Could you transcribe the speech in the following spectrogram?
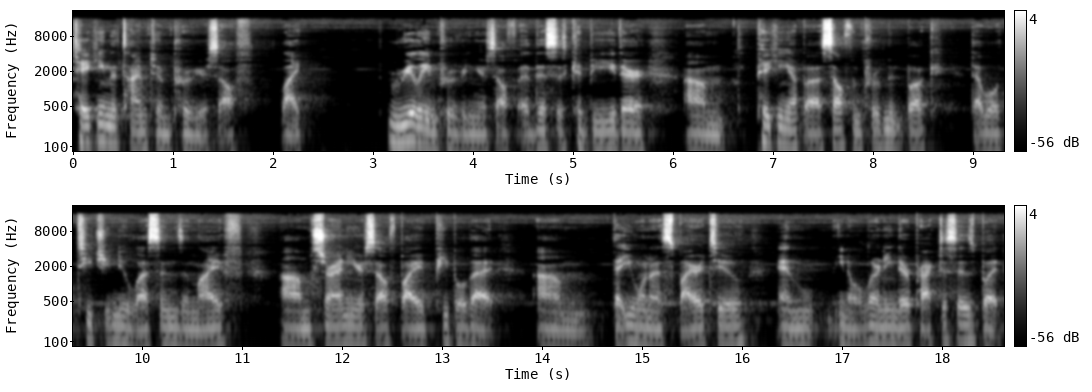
taking the time to improve yourself. Like really improving yourself. Uh, This is, could be either um, picking up a self improvement book that will teach you new lessons in life, um, surrounding yourself by people that um, that you want to aspire to, and you know learning their practices. But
